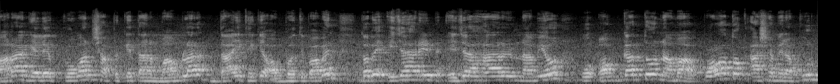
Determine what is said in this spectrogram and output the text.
মারা গেলে প্রমাণ সাপেক্ষে তার মামলার দায় থেকে অব্যাহতি পাবেন। তবে এজাহারের, এজাহার নামেও ও অজ্ঞাতনামা পলাতক আসামিরা পূর্ব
